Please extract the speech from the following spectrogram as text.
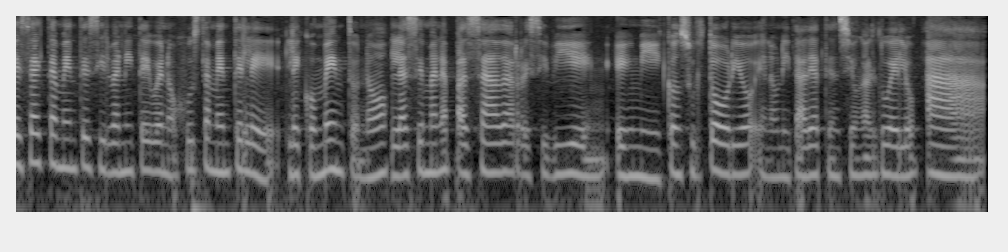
Exactamente, Silvanita. Y bueno, justamente le, le comento, ¿no? La semana pasada recibí en, en, mi consultorio, en la unidad de atención al duelo, a,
